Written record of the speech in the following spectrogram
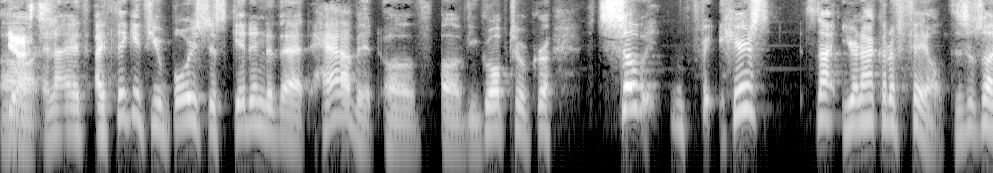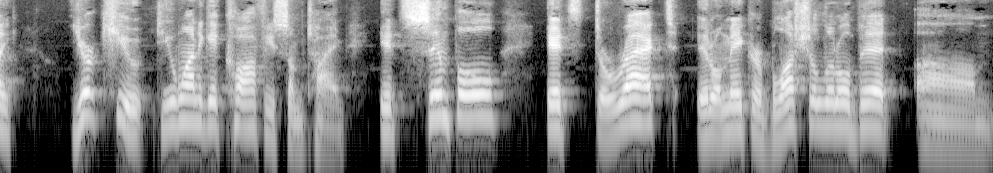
Uh, Yes. and I I think if you boys just get into that habit of of you go up to a girl, so here's it's not you're not going to fail. This is like you're cute. Do you want to get coffee sometime? It's simple. It's direct. It'll make her blush a little bit. Um,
